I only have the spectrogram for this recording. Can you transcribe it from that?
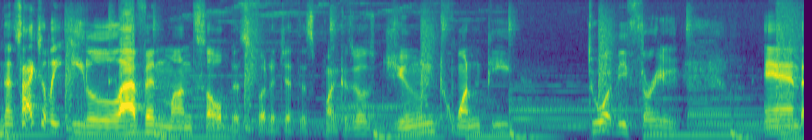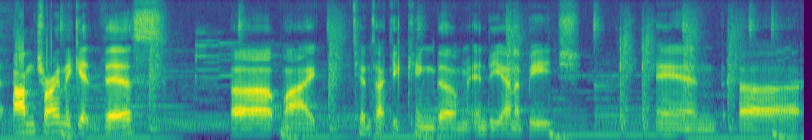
it's actually 11 months old, this footage at this point, because it was June 2023. And I'm trying to get this, uh, my Kentucky Kingdom, Indiana Beach, and uh,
